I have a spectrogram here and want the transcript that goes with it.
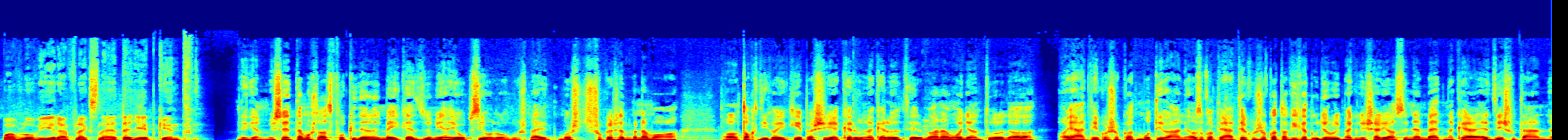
Pavlovi reflex lehet egyébként. Igen, és szerintem most az fog kiderülni, hogy melyik edző milyen jó pszichológus, mert most sok esetben nem a, a taktikai képességek kerülnek előtérbe, hanem hogyan tudod a, a játékosokat motiválni, azokat a játékosokat, akiket ugyanúgy megviseli azt, hogy nem mehetnek el edzés után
